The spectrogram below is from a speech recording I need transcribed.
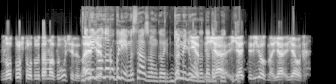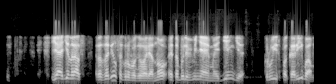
Но то, что вот вы там озвучили, знаете... До миллиона рублей, мы сразу вам говорим. До миллиона нет, тогда я, я серьезно, я, я вот... Я один раз разорился, грубо говоря, но это были вменяемые деньги. Круиз по Карибам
